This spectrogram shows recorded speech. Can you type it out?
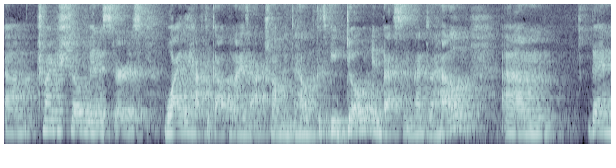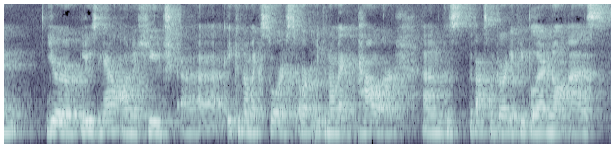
um, trying to show ministers why they have to galvanize action on mental health because if you don't invest in mental health, um, then you're losing out on a huge uh, economic source or economic power because um, the vast majority of people are not as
